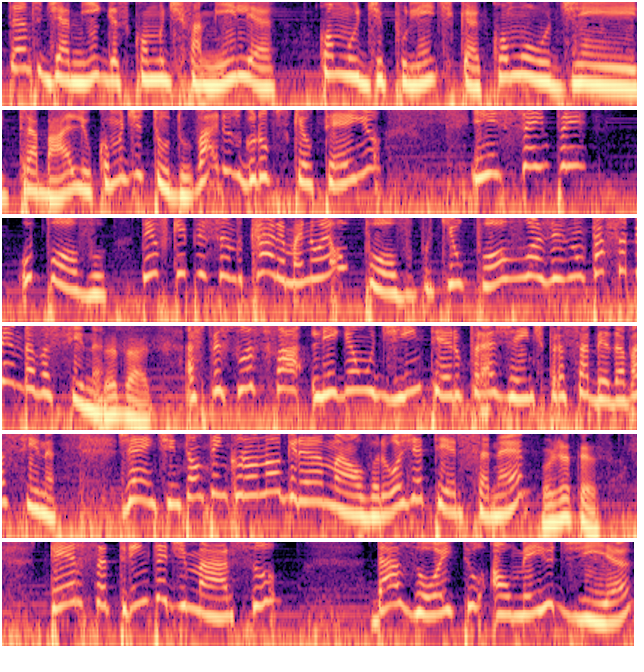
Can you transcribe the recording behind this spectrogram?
tanto de amigas como de família, como de política, como de trabalho, como de tudo. Vários grupos que eu tenho e sempre o povo. Daí eu fiquei pensando, cara, mas não é o povo, porque o povo às vezes não tá sabendo da vacina. Verdade. As pessoas ligam o dia inteiro pra gente pra saber da vacina. Gente, então tem cronograma, Álvaro. Hoje é terça, né? Hoje é terça. Terça, 30 de março, das 8 ao meio-dia.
